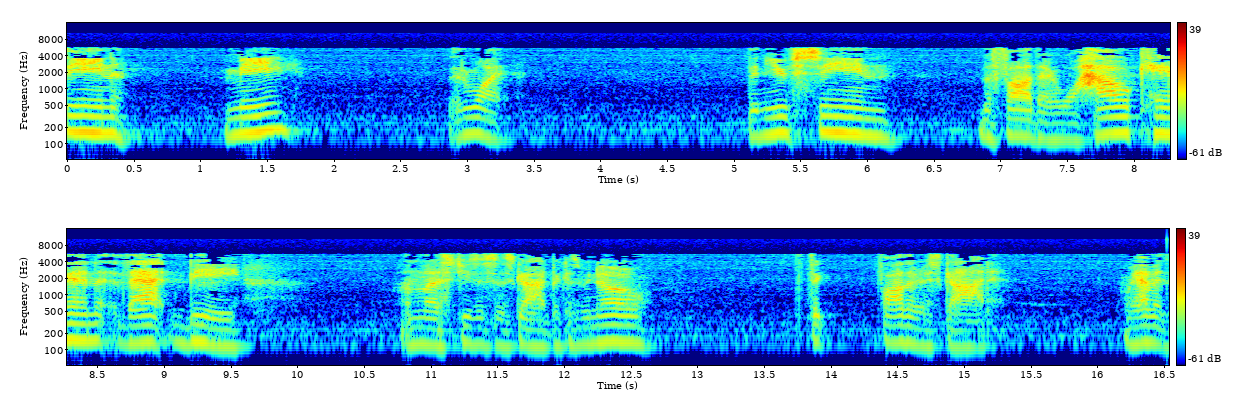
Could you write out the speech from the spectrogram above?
seen me, then what? then you've seen the Father. Well, how can that be unless Jesus is God? Because we know the Father is God. We haven't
